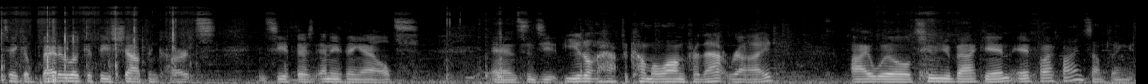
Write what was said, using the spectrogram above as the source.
take a better look at these shopping carts and see if there's anything else. And since you, you don't have to come along for that ride, I will tune you back in if I find something.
